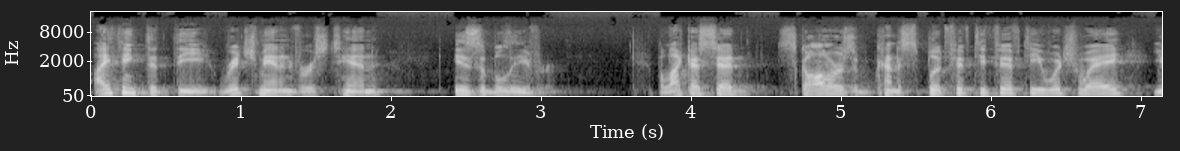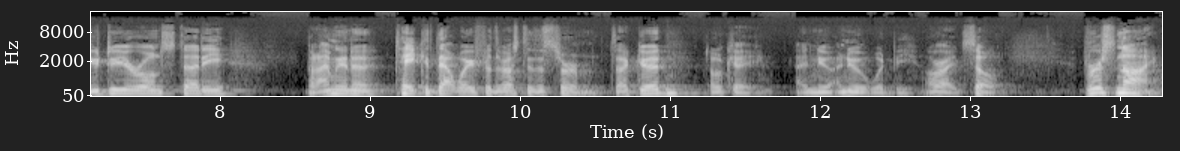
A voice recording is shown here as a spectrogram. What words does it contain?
I think that the rich man in verse 10 is a believer. But like I said, scholars have kind of split 50 50 which way. You do your own study but I'm going to take it that way for the rest of the sermon. Is that good? Okay, I knew, I knew it would be. All right, so verse 9.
